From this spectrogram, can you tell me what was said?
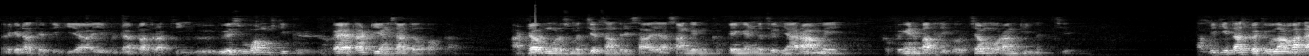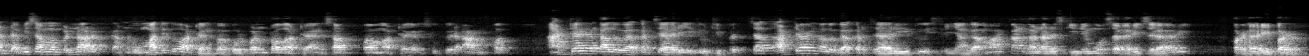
Mereka ada tiga kiai pendapat ra tinggi, itu semua mesti gelo. Kayak tadi yang saya contohkan. Ada pengurus masjid santri saya, saking kepengen masjidnya rame, kepengen 44 jam orang di masjid. Tapi kita sebagai ulama kan tidak bisa membenarkan. Umat itu ada yang bakul pentol, ada yang satpam, ada yang supir angkot. Ada yang kalau nggak kerja hari itu dipecat, ada yang kalau nggak kerja hari itu istrinya nggak makan karena rezekinya mau sehari-sehari, per hari per.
